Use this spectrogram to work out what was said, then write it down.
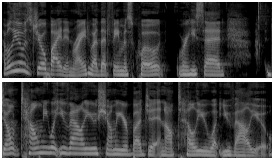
I believe it was Joe Biden, right? Who had that famous quote where he said, Don't tell me what you value, show me your budget, and I'll tell you what you value.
